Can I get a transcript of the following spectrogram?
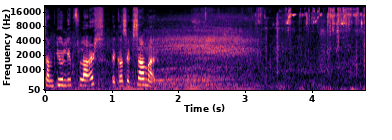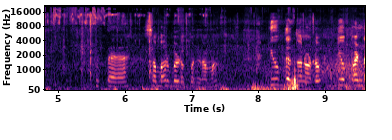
some tulip flowers because it's summer ಮತ್ತೆ ಸಬರ್ ಬಿಡು ನಮ್ಮ. ಟ್ಯೂಬ್ ದತ್ತ ನೋಡು. ಟ್ಯೂಬ್ ಬಂಡ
